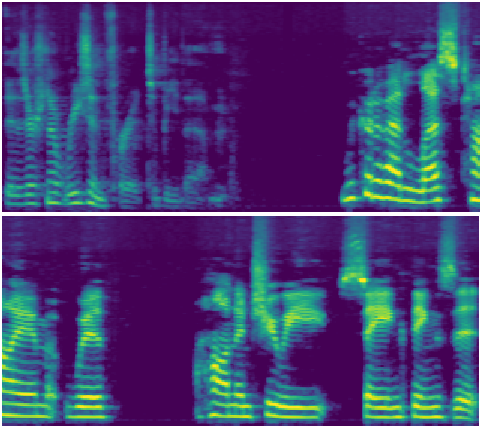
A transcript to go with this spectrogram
there's no reason for it to be them. We could have had less time with Han and Chewie saying things that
